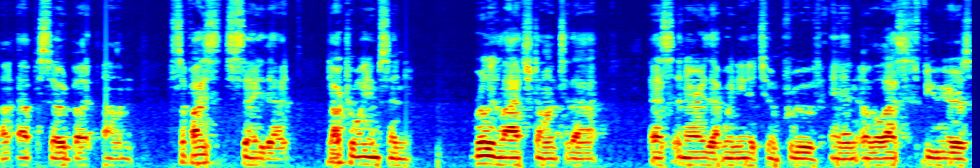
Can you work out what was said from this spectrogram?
uh, episode, but um, suffice to say that Dr. Williamson really latched onto that as an area that we needed to improve. And over the last few years,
